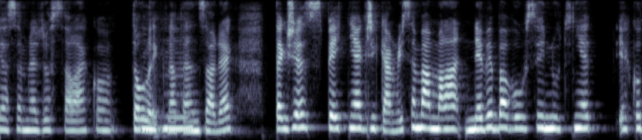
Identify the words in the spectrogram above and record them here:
já jsem nedostala jako tolik mm-hmm. na ten zadek. Takže zpětně, jak říkám, když jsem byla malá, nevybavuju si nutně jako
